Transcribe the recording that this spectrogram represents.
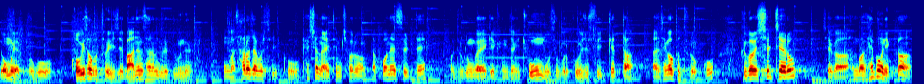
너무 예쁘고 거기서부터 이제 많은 사람들의 눈을 뭔가 사로잡을 수 있고 패션 아이템처럼 딱 꺼냈을 때 어, 누군가에게 굉장히 좋은 모습으로 보여줄 수 있겠다라는 생각도 들었고 그걸 실제로 제가 한번 해보니까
